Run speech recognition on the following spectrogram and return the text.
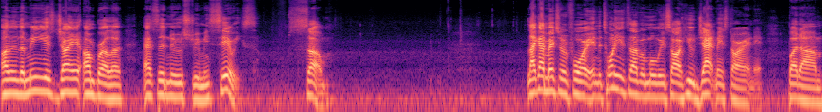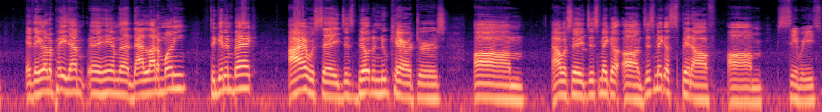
under the media's giant umbrella as the new streaming series. So, like I mentioned before, in the 2011 movie, saw Hugh Jackman star in it. But um, if they're gonna pay that uh, him that, that lot of money to get him back, I would say just build a new characters. Um, I would say just make a uh, just make a spin-off um series.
